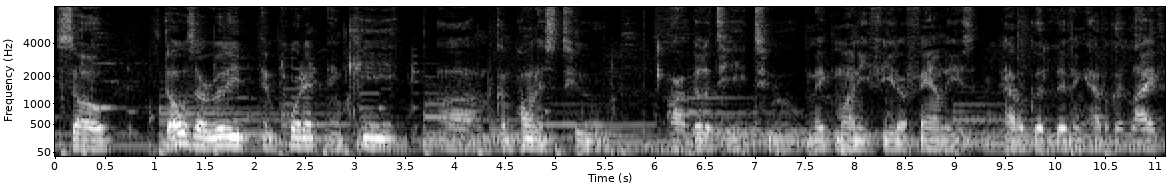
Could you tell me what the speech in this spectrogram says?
So, those are really important and key um, components to our ability to make money, feed our families, have a good living, have a good life,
